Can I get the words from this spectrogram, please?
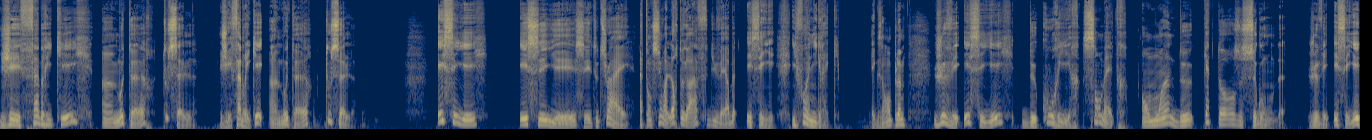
J'ai fabriqué un moteur tout seul. J'ai fabriqué un moteur tout seul. Essayer. Essayer, c'est to try. Attention à l'orthographe du verbe essayer. Il faut un Y. Exemple, je vais essayer de courir 100 mètres en moins de 14 secondes. Je vais essayer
